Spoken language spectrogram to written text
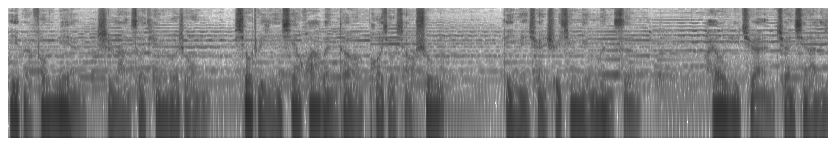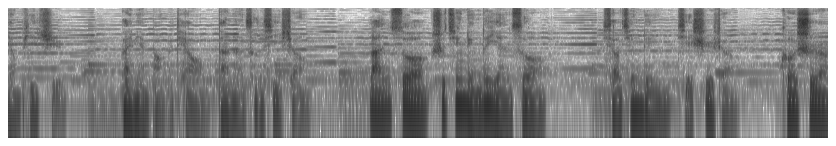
一本封面是蓝色天鹅绒。绣着银线花纹的破旧小书，里面全是精灵文字，还有一卷卷起来的羊皮纸，外面绑了条淡蓝色的细绳。蓝色是精灵的颜色，小精灵解释着。可是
